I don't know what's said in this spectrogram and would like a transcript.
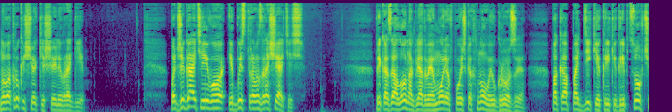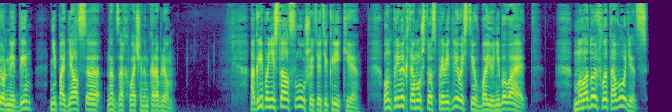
но вокруг еще кишели враги. «Поджигайте его и быстро возвращайтесь!» Приказал он, оглядывая море в поисках новой угрозы, пока под дикие крики гребцов черный дым не поднялся над захваченным кораблем. Агриппа не стал слушать эти крики. Он привык к тому, что справедливости в бою не бывает. Молодой флотоводец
